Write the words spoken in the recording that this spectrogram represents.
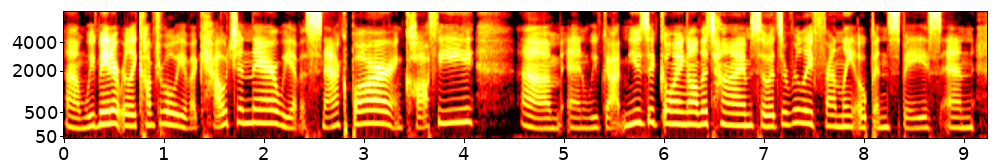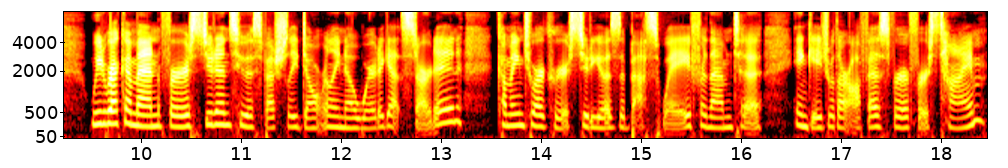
Um, we've made it really comfortable. We have a couch in there, we have a snack bar and coffee. Um, and we've got music going all the time. So it's a really friendly, open space. And we'd recommend for students who especially don't really know where to get started, coming to our career studio is the best way for them to engage with our office for a first time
